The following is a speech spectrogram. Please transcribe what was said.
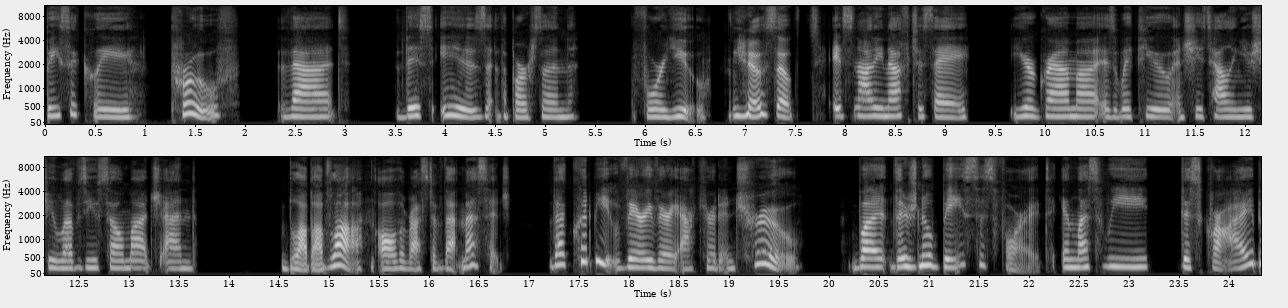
basically prove that this is the person for you. You know, so it's not enough to say your grandma is with you and she's telling you she loves you so much and blah, blah, blah, all the rest of that message. That could be very, very accurate and true, but there's no basis for it unless we describe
